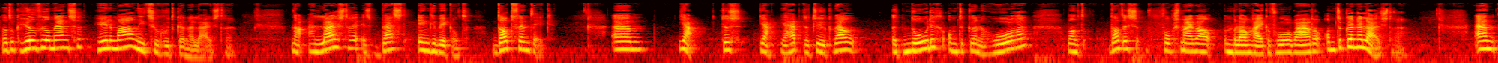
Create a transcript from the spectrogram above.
dat ook heel veel mensen helemaal niet zo goed kunnen luisteren. Nou, en luisteren is best ingewikkeld. Dat vind ik. Um, ja, dus ja, je hebt natuurlijk wel het nodig om te kunnen horen. Want dat is volgens mij wel een belangrijke voorwaarde om te kunnen luisteren. En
